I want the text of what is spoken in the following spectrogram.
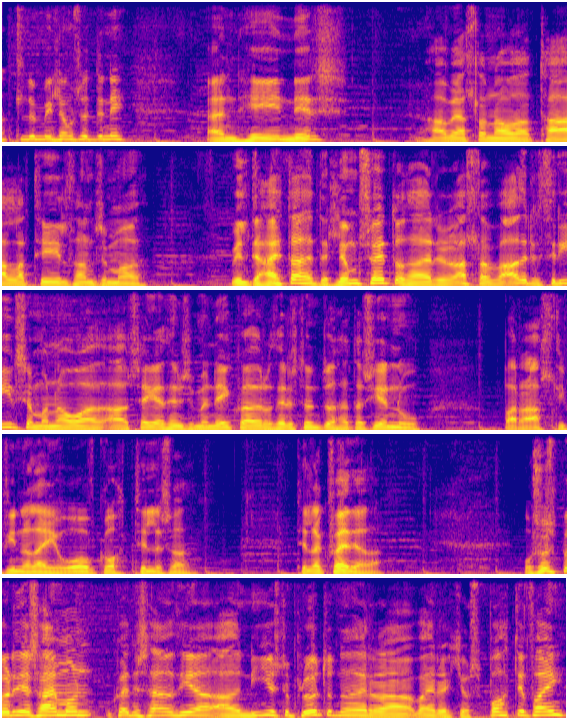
öllum í hljómsveitinni en hinnir hafi alltaf náða að tala til þann sem að vildi hætta. Þetta er hljómsveit og það eru alltaf aðrir þrýr sem að ná að, að segja þeim sem er neikvæður á þeirri stundu að þetta sé nú bara allt í fína lægi og of gott til þess að til að kveðja það. Og svo spurði ég Simon hvernig sagði því að, að nýjustu plötuna þeirra væri ekki á Spotify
